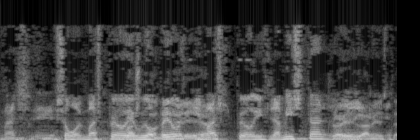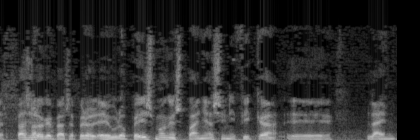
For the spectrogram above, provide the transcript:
más, eh, somos más pro-europeos y más pro-islamistas. Pro-islamistas. Pase lo que pase, pero el europeísmo en España significa eh, la, en-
